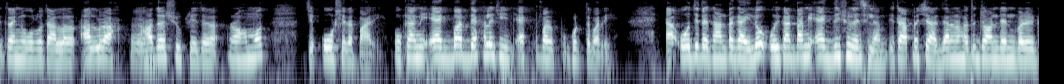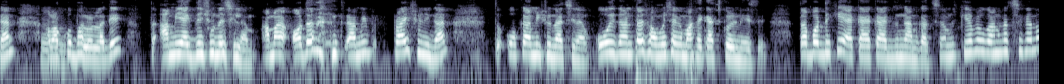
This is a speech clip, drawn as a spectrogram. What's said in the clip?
এটা আমি বলব যে আল্লাহ আল্লাহ হাজার শুক্রিয়া রহমত যে ও সেটা পারে। ওকে আমি একবার দেখালে সে একবার করতে পারে। ও যেটা গানটা গাইলো ওই গানটা আমি একদিন শুনেছিলাম। যেটা আপনার জানেন হয়তো জন ডেনভারের গান। আমার খুব ভালো লাগে। তো আমি একদিন শুনেছিলাম। আমার অজানা আমি প্রায় শুনি গান। তো ওকে আমি শোনাচ্ছিলাম। ওই গানটা সঙ্গে সঙ্গে মাথায় ক্যাচ করে নিয়েছে। তারপর দেখি একা একা একদিন গান গাচ্ছে। আমি কীভাবে ও গান গাচ্ছে কেন?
